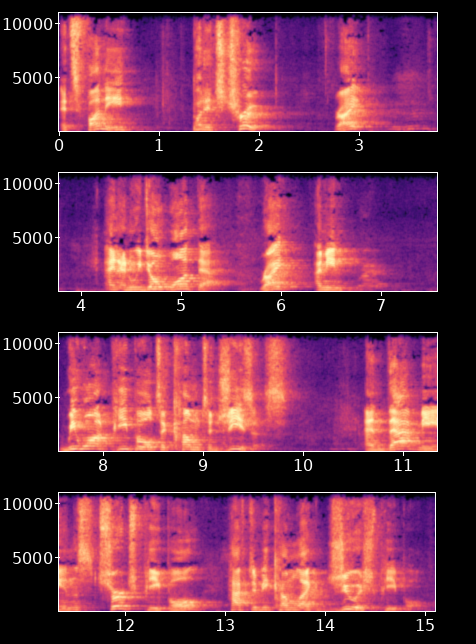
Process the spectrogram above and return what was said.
it's funny, but it's true, right? And, and we don't want that, right? I mean, we want people to come to Jesus. And that means church people have to become like Jewish people,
